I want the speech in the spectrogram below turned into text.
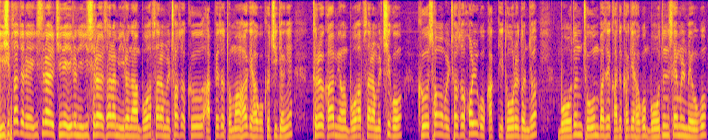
24절에 이스라엘 진에 이르니 이스라엘 사람이 일어나 모압 사람을 쳐서 그 앞에서 도망하게 하고 그 지경에 들어가며 모압 사람을 치고 그 성읍을 쳐서 헐고 각기 돌을 던져 모든 좋은 밭에 가득하게 하고 모든 샘을 메우고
